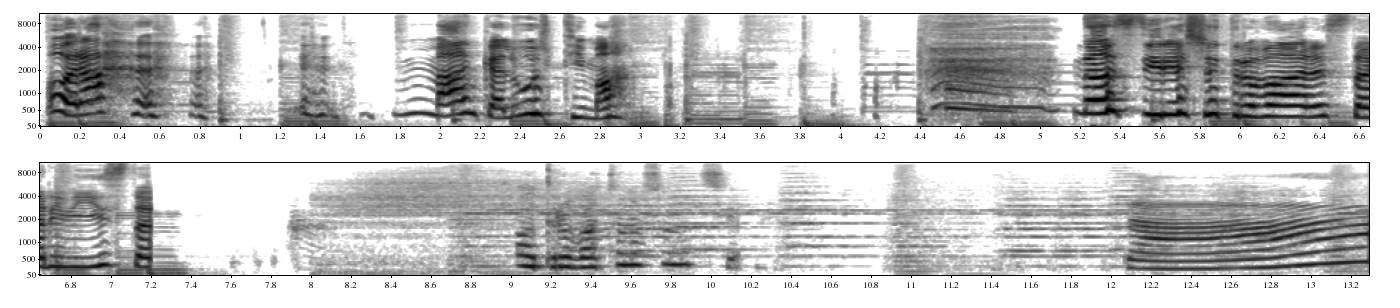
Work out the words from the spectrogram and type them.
Ora, manca l'ultima. Non si riesce a trovare sta rivista. Ho trovato una soluzione. Tac.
